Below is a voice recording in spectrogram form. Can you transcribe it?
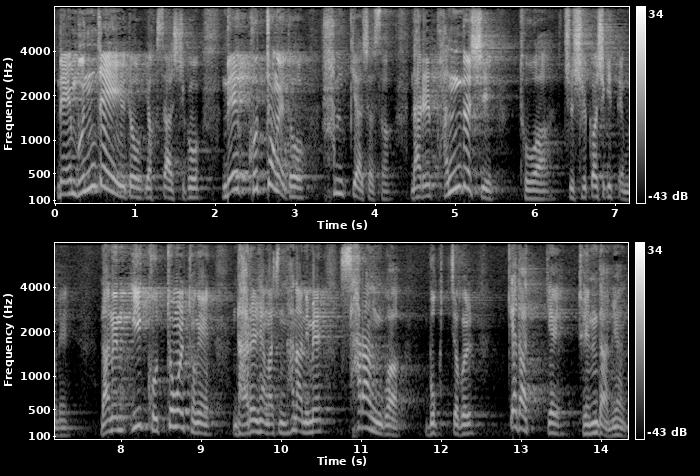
내 문제에도 역사하시고 내 고통에도 함께 하셔서 나를 반드시 도와주실 것이기 때문에 나는 이 고통을 통해 나를 향하신 하나님의 사랑과 목적을 깨닫게 된다면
